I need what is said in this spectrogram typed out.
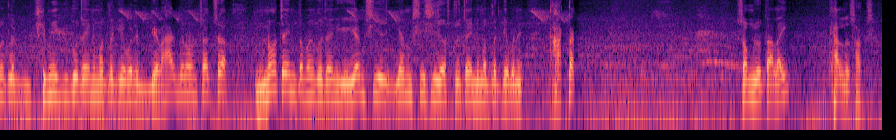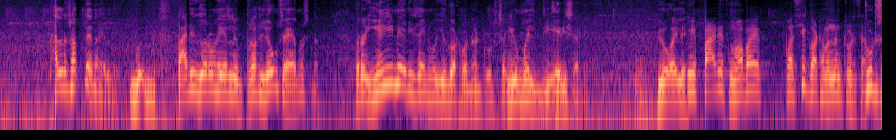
मतलब छिमेकीको चाहिँ नि मतलब के भने व्यवहार मिलाउन सक्छ न चाहिँ तपाईँको चाहिँ नि एमसी एमसिसी जस्तो चाहिँ नि मतलब के भने घातक सम्झौतालाई फाल्न सक्छ। फाल्न सक्दैन यसले। पारित गराउन यसले प्रश्न ल्याउँछ हेर्नुहोस् न। र चाहिँ नि यो गठबन्धन टुट्छ। यो मैले हेरिसकेँ। यो अहिले ए पारित नभएपछि गठबन्धन टुट्छ। टुट्छ।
